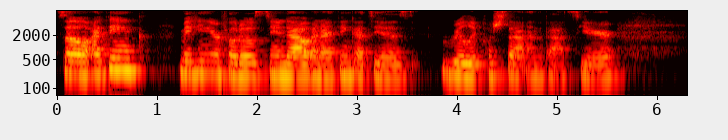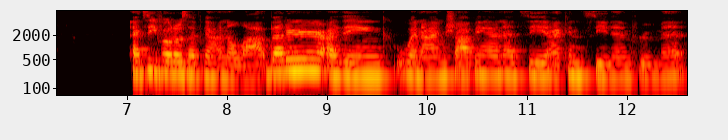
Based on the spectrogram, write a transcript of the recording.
So I think making your photos stand out, and I think Etsy has really pushed that in the past year. Etsy photos have gotten a lot better. I think when I'm shopping on Etsy, I can see the improvement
